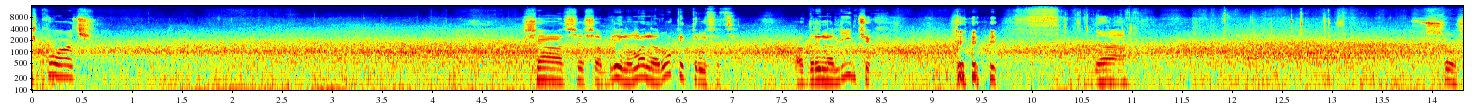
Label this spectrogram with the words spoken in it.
І квач. Щас, щас, щас. Блін, у мене руки трусяться. Адреналінчик. Да. Що ж.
